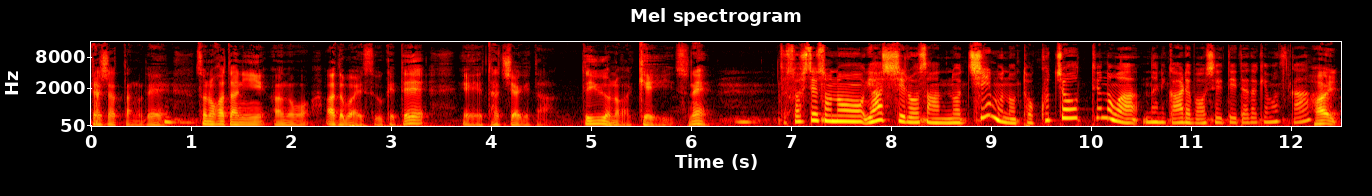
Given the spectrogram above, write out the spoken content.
らっしゃったので、その方にあのアドバイスを受けて、えー立ち上げたっていうような経緯ですね。でそしてその八代さんのチームの特徴っていうのは何かあれば教えていただけますか？はい。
